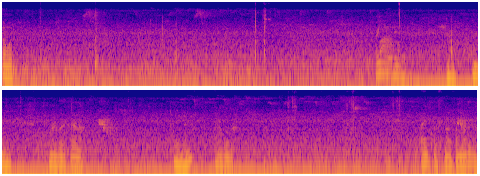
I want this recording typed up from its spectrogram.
समोर मलबार करणं ऐक बसलो समोर जा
